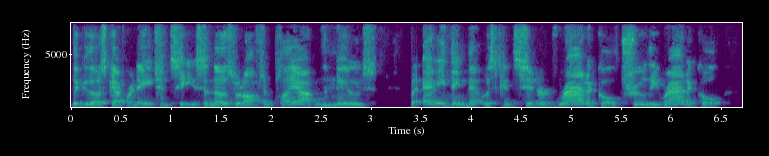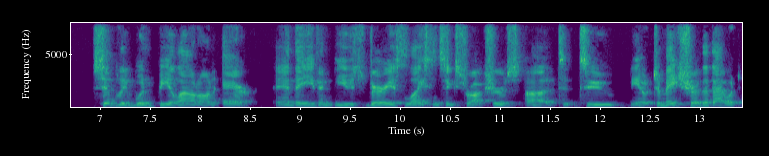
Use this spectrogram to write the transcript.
the, those government agencies, and those would often play out in the news. But anything that was considered radical, truly radical, simply wouldn't be allowed on air. And they even used various licensing structures uh, to, to you know to make sure that that would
